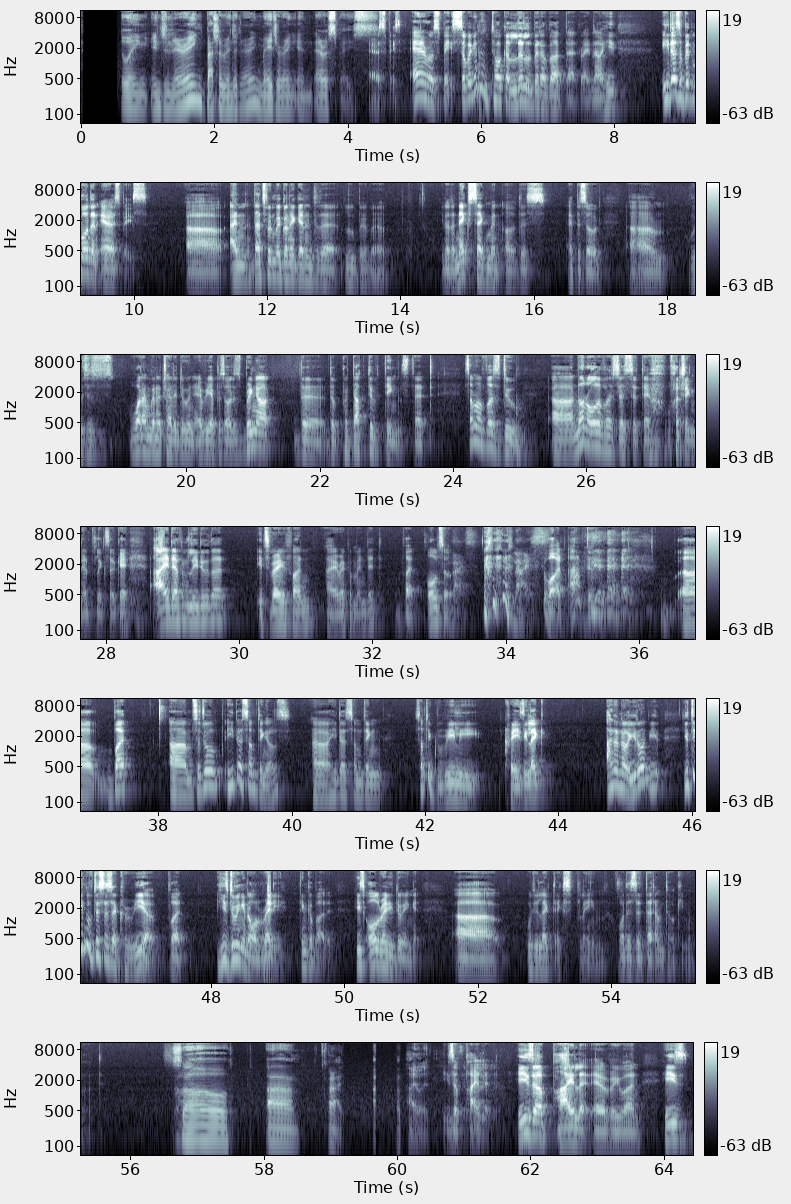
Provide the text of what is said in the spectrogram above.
Doing engineering, bachelor of engineering, majoring in aerospace. Aerospace. Aerospace. So we're going to talk a little bit about that right now. He he does a bit more than aerospace, uh, and that's when we're going to get into the little bit of a, you know, the next segment of this episode, um, which is what I'm going to try to do in every episode is bring out the the productive things that some of us do. Uh, not all of us just sit there watching Netflix. Okay, I definitely do that. It's very fun. I recommend it. But also, Nice. nice. Come on, I have to. uh, but um, Sujal, he does something else. Uh, he does something, something really crazy. Like I don't know. You don't you you think of this as a career, but he's doing it already. Think about it. He's already doing it. Uh, would you like to explain what is it that I'm talking about? So, um, all right. I'm a pilot. He's a pilot. He's a pilot, everyone. He's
